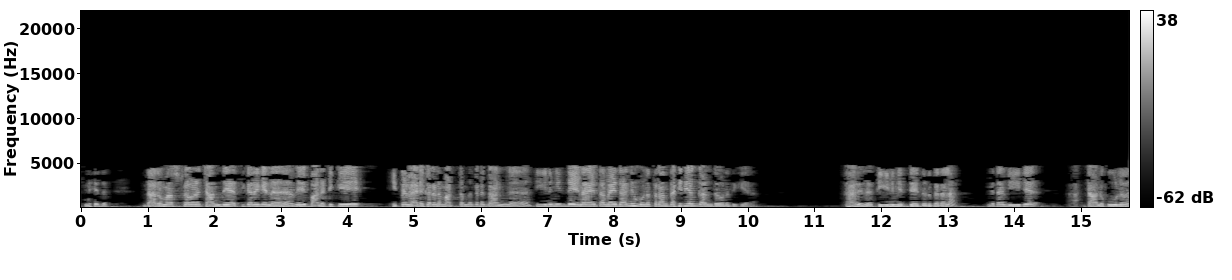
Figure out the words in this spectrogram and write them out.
නේද ධර්ම ශ්‍රවණ ඡන්දය ඇති කරගෙන මේ බණ ටිකේ හිත වැඩ කරන මට්ටමකට ගන්න තීන මිද්දේ එන අය තමයි දන්නේ මොනතරම් ධෛර්යයක් ගන්න ඕනද කියලා. හරිද? තීන මිද්දේ දුරු කරලා මෙතන වීර්යයට අනුකූලව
